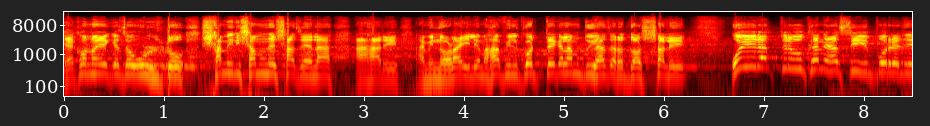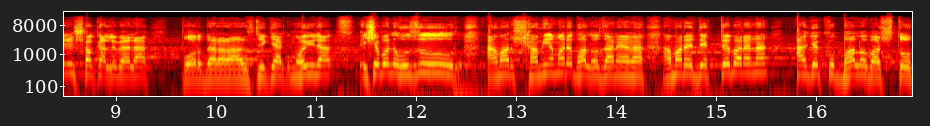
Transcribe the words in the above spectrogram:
এখন হয়ে গেছে উল্টো। স্বামীর সামনে সাজে না। আহারে, আমি নড়াইলে মাহফিল করতে গেলাম দুই হাজার দশ সালে। ওই রাত্রে ওখানে আসি, পরের দিন সকালবেলা পর্দার আড়াল থেকে এক মহিলা এসে বলে, হুজুর, আমার স্বামী আমারে ভালো জানে না, আমারে দেখতে পারে না, আগে খুব ভালোবাসতো।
